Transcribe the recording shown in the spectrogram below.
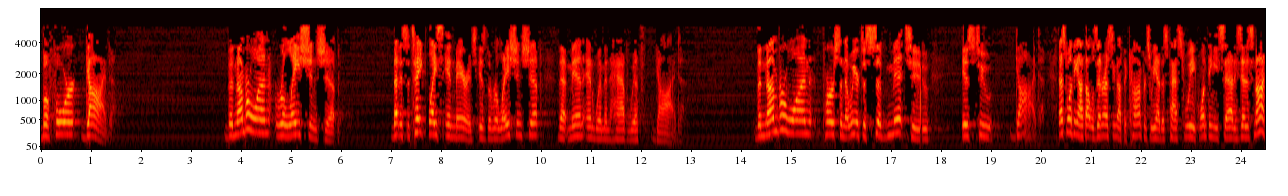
before God. The number one relationship that is to take place in marriage is the relationship that men and women have with God the number one person that we are to submit to is to God. That's one thing I thought was interesting about the conference we had this past week. One thing he said, he said it's not,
